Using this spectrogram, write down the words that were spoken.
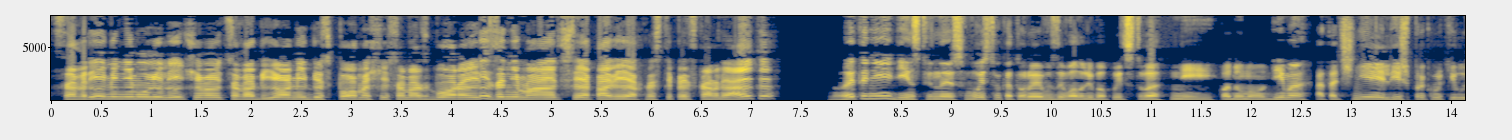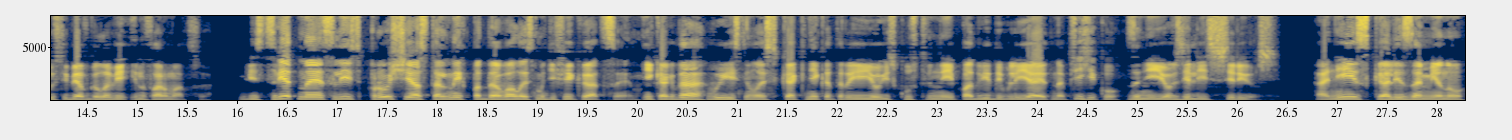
Со временем увеличивается в объеме без помощи самосбора и занимает все поверхности, представляете? Но это не единственное свойство, которое вызывало любопытство НИИ, подумал Дима, а точнее лишь прокрутил у себя в голове информацию. Бесцветная слизь проще остальных поддавалась модификациям, и когда выяснилось, как некоторые ее искусственные подвиды влияют на психику, за нее взялись всерьез. Они искали замену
